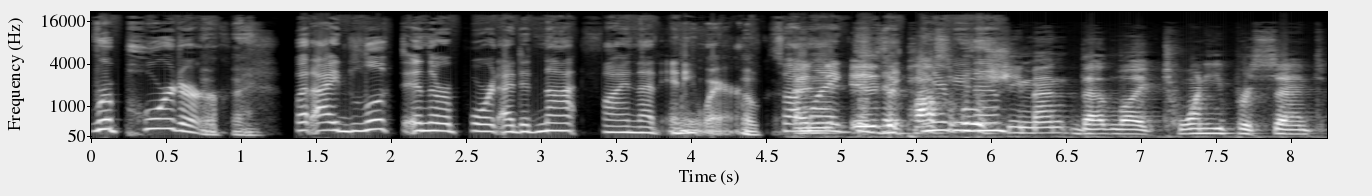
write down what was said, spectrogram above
reporter, Okay. but I looked in the report. I did not find that anywhere. Okay. So I'm and like, is it possible she meant that like twenty percent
